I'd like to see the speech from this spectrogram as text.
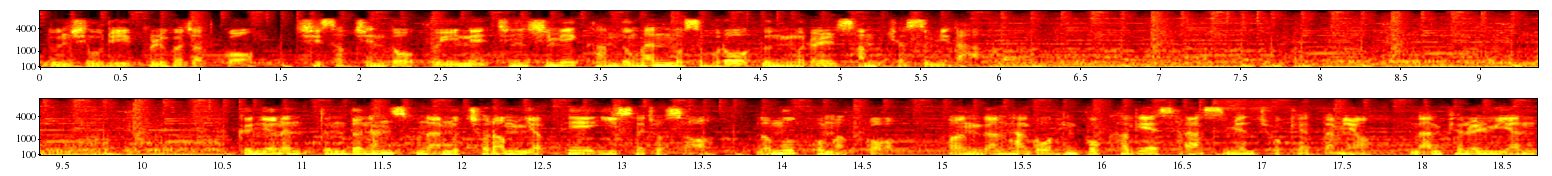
눈시울이 붉어졌고 지석진도 부인의 진심이 감동한 모습으로 눈물을 삼켰습니다. 그녀는 든든한 소나무처럼 옆에 있어줘서 너무 고맙고 건강하고 행복하게 살았으면 좋겠다며 남편을 위한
